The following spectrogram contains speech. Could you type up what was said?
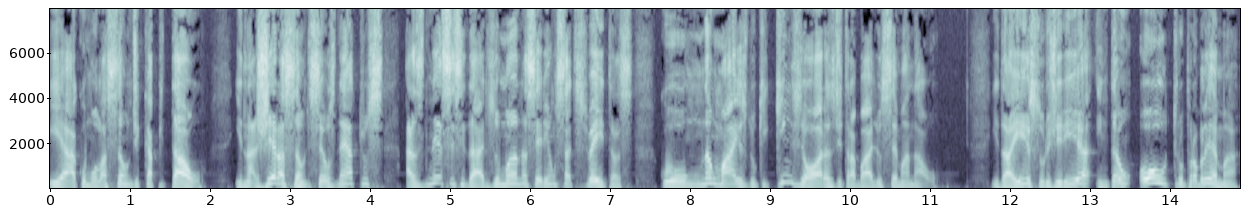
e à acumulação de capital, e na geração de seus netos, as necessidades humanas seriam satisfeitas com não mais do que 15 horas de trabalho semanal. E daí surgiria então outro problema:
